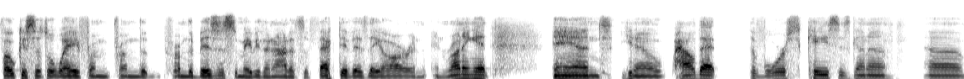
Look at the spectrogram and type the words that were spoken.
focus is away from from the from the business, so maybe they're not as effective as they are in, in running it. And you know how that divorce case is gonna uh,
